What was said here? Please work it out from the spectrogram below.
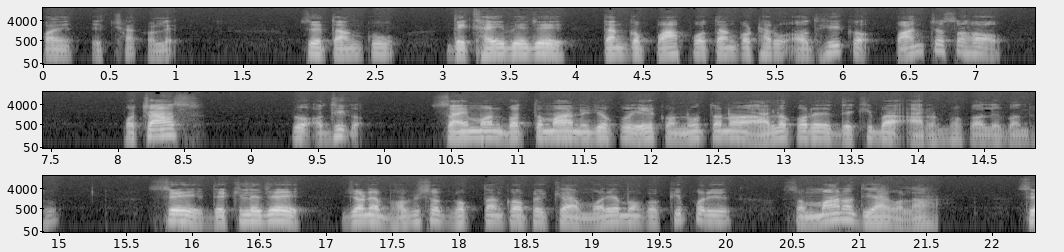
ପାଇଁ ଇଚ୍ଛା କଲେ। ସେ ତାଙ୍କୁ ଦେଖାଇବେ ଯେ ତାଙ୍କ ପାପ ତାଙ୍କଠାରୁ ଅଧିକ ପାଞ୍ଚଶହ ପଚାଶରୁ ଅଧିକ। ସାଇମନ ବର୍ତ୍ତମାନ ନିଜକୁ ଏକ ନୂତନ ଆଲୋକରେ ଦେଖିବା ଆରମ୍ଭ କଲେ ବନ୍ଧୁ। ସେ ଦେଖିଲେ ଯେ ଜଣେ ଭବିଷ୍ୟତ ଭକ୍ତାଙ୍କ ଅପେକ୍ଷା ମରିୟମଙ୍କ କିପରି ସମ୍ମାନ ଦିଆଗଲା। ସେ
